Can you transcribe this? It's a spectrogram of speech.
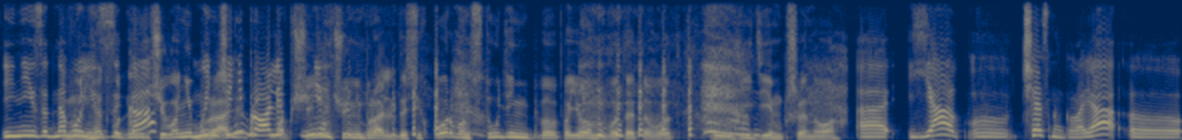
и ни из одного мы языка ничего не мы брали. ничего не брали. Вообще нет. ничего не брали. До сих пор вон студень поем, вот это вот, едим пшено. А, я, э, честно говоря, э,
